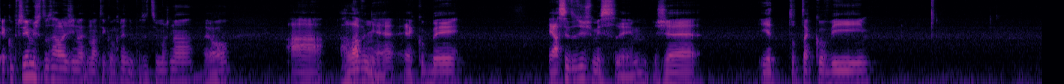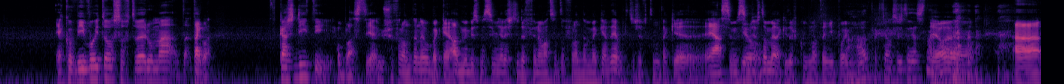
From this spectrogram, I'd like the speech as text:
jako přijde mi, že to záleží na, na ty konkrétní pozici možná, jo, a hlavně, jakoby, já si totiž myslím, že je to takový, jako vývoj toho softwaru má t- takhle. V každé té oblasti, ať už frontend nebo backend, a my bychom si měli ještě definovat, co to frontend backend je, protože v tom tak je, já si myslím, jo. že v tom je taky trošku zmatení pojmu. Aha, tak tam si to jasné. Jo, jo, jo. A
